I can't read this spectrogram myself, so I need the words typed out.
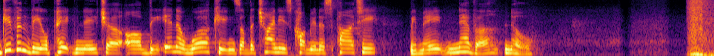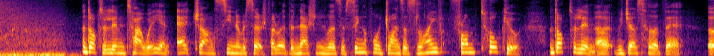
Given the opaque nature of the inner workings of the Chinese Communist Party, we may never know. Dr. Lim Tai Wei, an adjunct senior research fellow at the National University of Singapore, joins us live from Tokyo. Dr. Lim, uh, we just heard there, uh,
